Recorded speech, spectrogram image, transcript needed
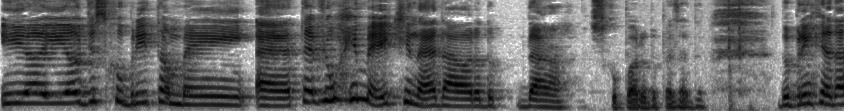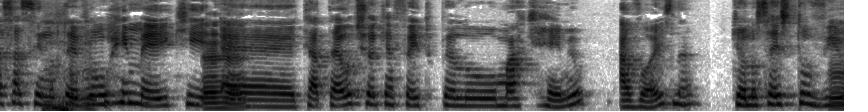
E aí eu descobri também. é, teve um remake, né, da hora do. Da, desculpa, a hora do pesadelo. Do Brinquedo Assassino. Teve um remake Uhum. é, que até o Chuck é feito pelo Mark Hamill, a voz, né? Que eu não sei se tu viu,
